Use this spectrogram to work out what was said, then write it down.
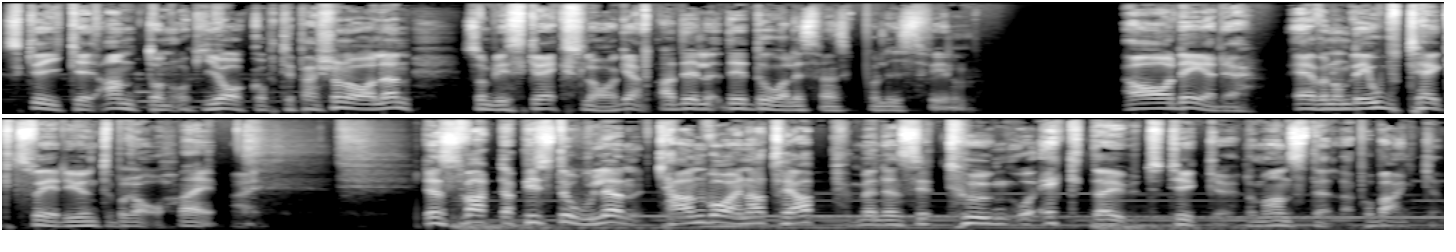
skriker Anton och Jakob till personalen som blir skräckslagen. Ja, det, är, det är dålig svensk polisfilm. Ja, det är det. Även om det är otäckt så är det ju inte bra. Nej. Nej. Den svarta pistolen kan vara en attrapp, men den ser tung och äkta ut, tycker de anställda på banken.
